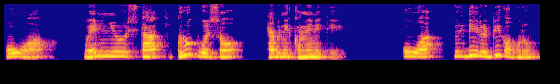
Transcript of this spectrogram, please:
or when you start group also having a community or little bigger group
